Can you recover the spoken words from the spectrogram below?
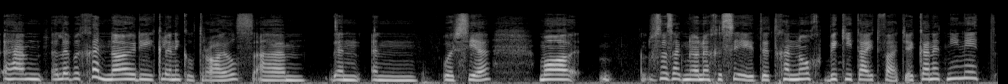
ehm um, hulle begin nou die clinical trials ehm um, in in oorsee. Maar soos ek nou nou gesê het, dit gaan nog bietjie tyd vat. Jy kan dit nie net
